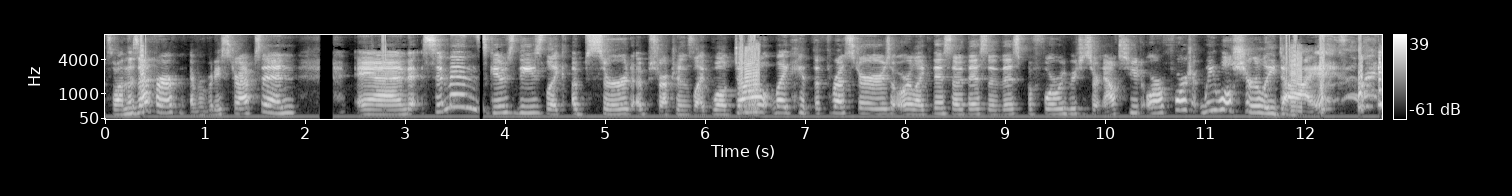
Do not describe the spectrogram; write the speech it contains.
so on the Zephyr, everybody straps in, and Simmons gives these like absurd obstructions, like, "Well, don't like hit the thrusters or like this or this or this before we reach a certain altitude, or for we will surely die."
